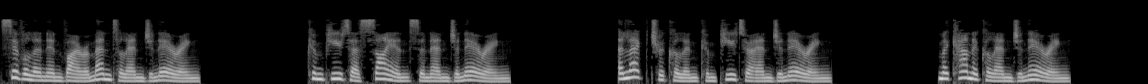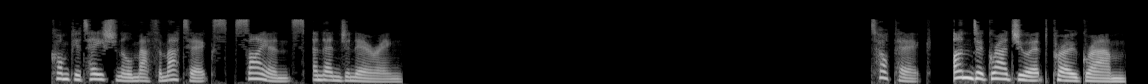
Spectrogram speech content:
Civil and Environmental Engineering Computer Science and Engineering Electrical and Computer Engineering Mechanical Engineering Computational Mathematics, Science, and Engineering. Undergraduate program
